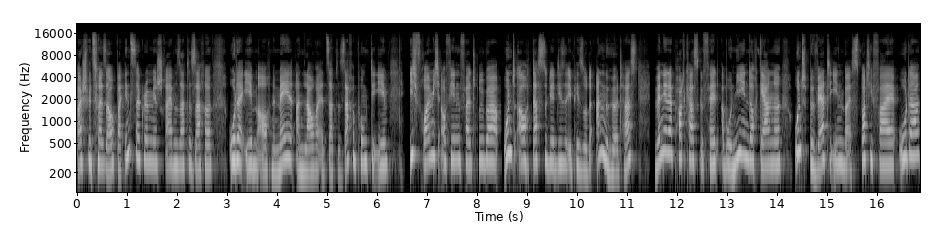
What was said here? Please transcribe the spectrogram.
beispielsweise auch bei Instagram mir schreiben, satte Sache, oder eben auch eine Mail an laura.sattesache.de. Ich freue mich auf jeden Fall drüber und auch, dass du dir diese Episode angehört hast. Wenn dir der Podcast gefällt, abonniere ihn doch gerne und bewerte ihn bei Spotify oder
